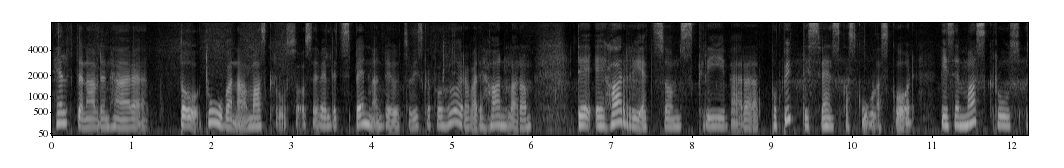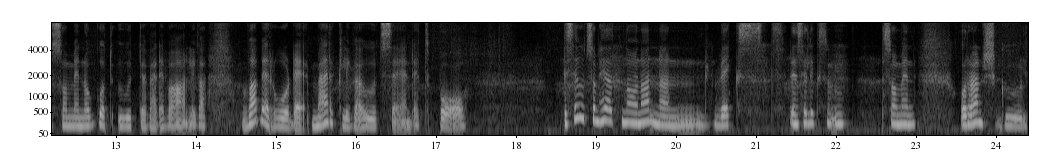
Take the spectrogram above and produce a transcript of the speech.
Hälften av den här eh, to tovan av maskrosor ser väldigt spännande ut, så vi ska få höra vad det handlar om. Det är Harriet som skriver att på Pyttis svenska skolas gård finns en maskros som är något utöver det vanliga. Vad beror det märkliga utseendet på? Det ser ut som helt någon annan växt. Den ser liksom som en orangegul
